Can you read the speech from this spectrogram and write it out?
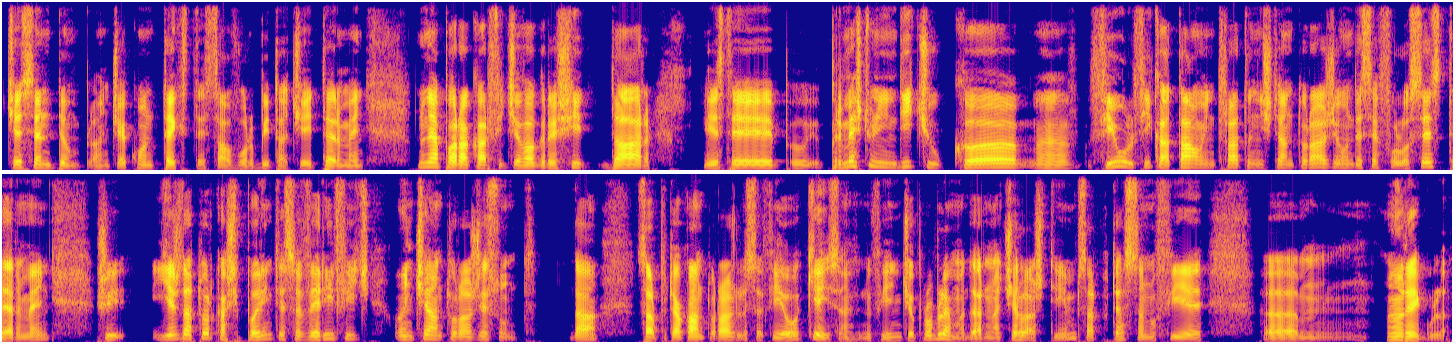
ce se întâmplă, în ce contexte s-au vorbit acei termeni. Nu neapărat că ar fi ceva greșit, dar este, primești un indiciu că uh, fiul, fica ta au intrat în niște anturaje unde se folosesc termeni și ești dator ca și părinte să verifici în ce anturaje sunt. Da? S-ar putea ca anturajele să fie ok, să nu fie nicio problemă, dar în același timp s-ar putea să nu fie um, în regulă.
